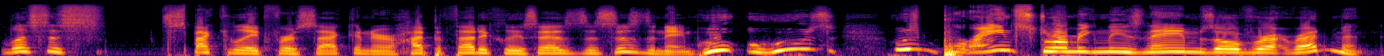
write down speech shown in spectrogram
let's just speculate for a second, or hypothetically says this is the name. Who who's who's brainstorming these names over at Redmond?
